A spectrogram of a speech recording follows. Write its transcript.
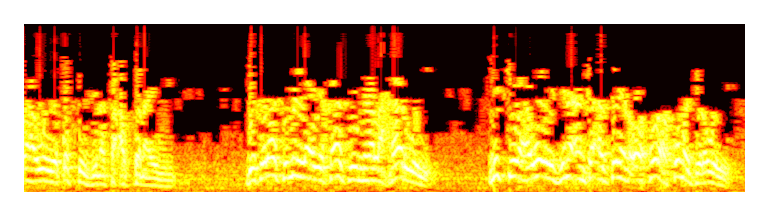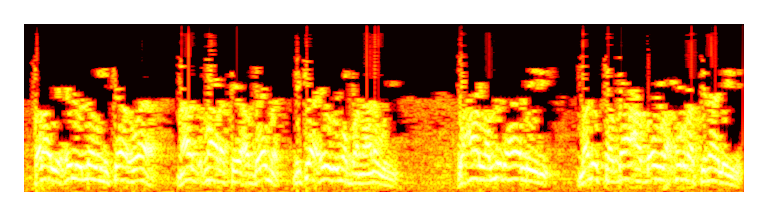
waxa weeye qofka zina ka cabsanaya weye bikhilaafi man laa yakhaafu min alaxraar weye midkii waxaa weeye zina aan ka cabsanayn oo xura kuma jiro weye falaa yaxilu lahu nikaaxuha naag maaragtay addoome nikaaxeedu uma banaano weye waxaa la mid ahaa layidhi man istadaaca dawla xuratinaa layidhi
